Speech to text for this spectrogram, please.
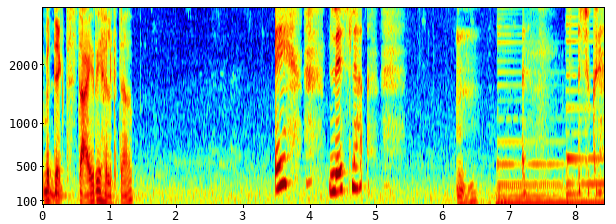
بدك تستعيري هالكتاب؟ إيه ليش لا؟ شكرا.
